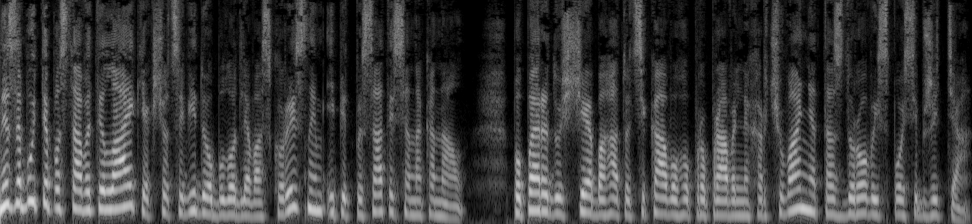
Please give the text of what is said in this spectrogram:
Не забудьте поставити лайк, якщо це відео було для вас корисним, і підписатися на канал. Попереду ще багато цікавого про правильне харчування та здоровий спосіб життя.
